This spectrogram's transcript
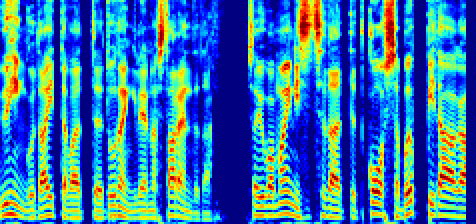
ühingud aitavad tudengil ennast arendada? sa juba mainisid seda, et, et koos saab õppida, aga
